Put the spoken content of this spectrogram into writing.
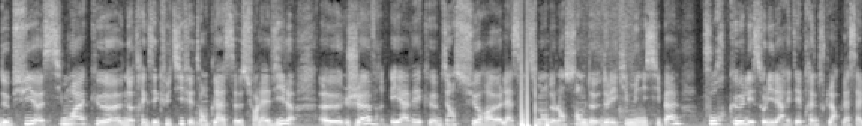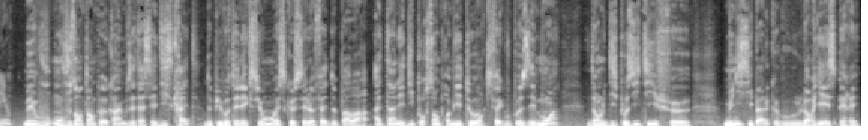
depuis euh, six mois que euh, notre exécutif est en place sur la ville, j'œuvre et avec bien sûr l'assentiment de l'ensemble de, l'équipe municipale pour que les solidarités prennent toute leur place à Lyon. Mais on vous entend peu quand même, vous êtes assez discrète depuis votre élection. Est-ce que c'est le fait de ne pas avoir atteint les 10% au premier tour qui fait que vous posez moins dans le dispositif municipal que vous l'auriez espéré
